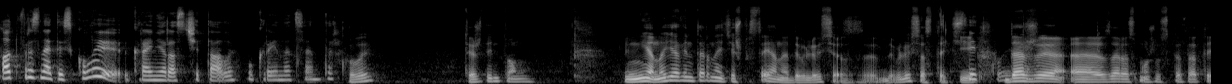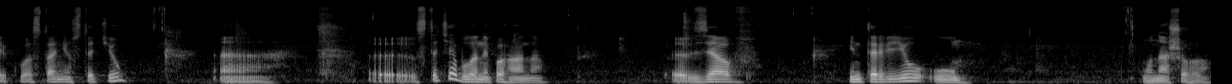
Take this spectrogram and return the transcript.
А от признайтесь, коли крайній раз читали Україна Центр? Коли? Тиждень тому. Ні, ну я в інтернеті ж постійно дивлюся, дивлюся статті. Даже е, зараз можу сказати, яку останню статтю. Е, е, стаття була непогана. Е, взяв інтерв'ю у, у нашого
